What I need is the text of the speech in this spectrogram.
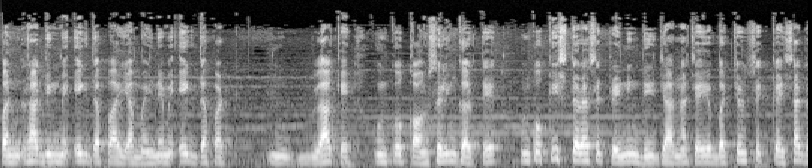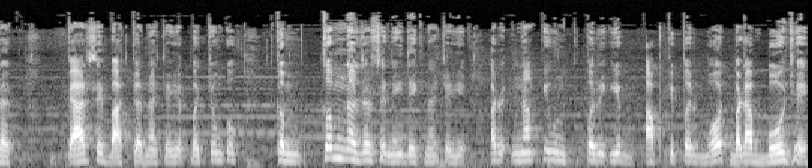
पंद्रह दिन में एक दफ़ा या महीने में एक दफ़ा बुला के उनको काउंसलिंग करते, उनको किस तरह से ट्रेनिंग दी जाना चाहिए, बच्चों से कैसा प्यार से बात करना चाहिए, बच्चों को कम कम नज़र से नहीं देखना चाहिए, और ना कि उन पर ये आपके पर बहुत बड़ा बोझ है,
